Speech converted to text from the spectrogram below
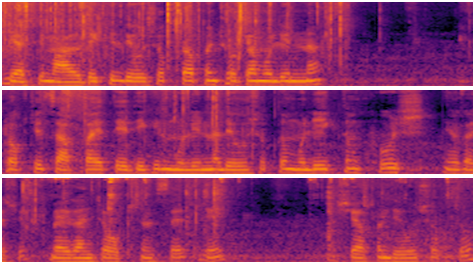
ही अशी माळ देखील देऊ शकतो आपण छोट्या मुलींना. टॉकचे चाप आहे ते देखील मुलींना देऊ शकतो. मुली एकदम खुश हे असे बॅगांचे ऑप्शन्स आहेत हे असे आपण देऊ शकतो.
